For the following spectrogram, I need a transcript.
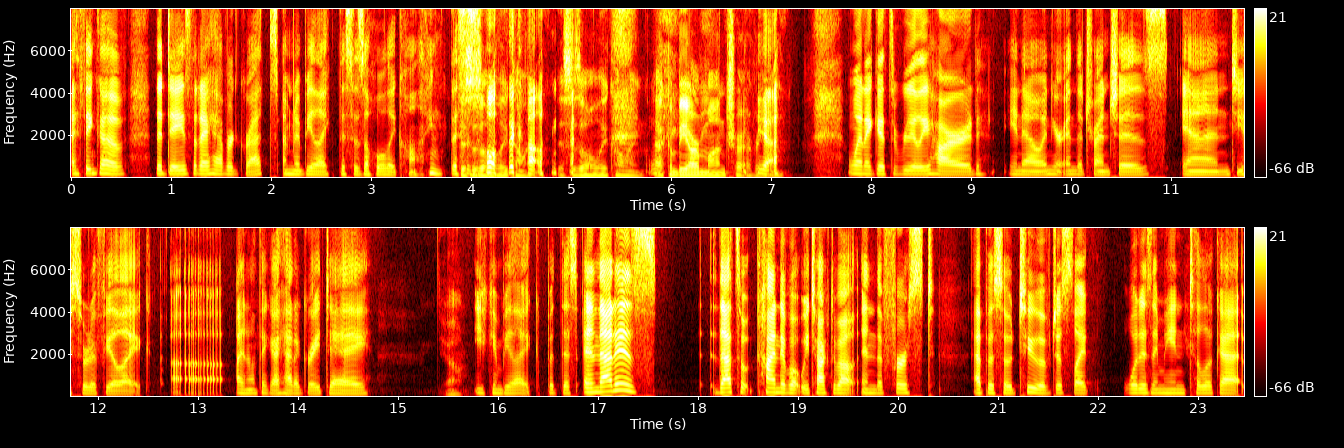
I think of the days that I have regrets. I'm gonna be like, "This is a holy calling. This, This, is, a holy calling. This is a holy calling. That can be our mantra, everyone. Yeah. when it gets really hard, you know, and you're in the trenches, and you sort of feel like, uh, I don't think I had a great day. Yeah. You can be like, but this, and that is, that's what kind of what we talked about in the first episode too, of just like, what does it mean to look at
